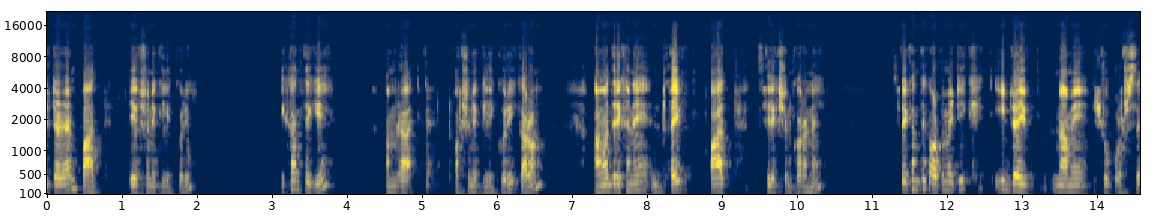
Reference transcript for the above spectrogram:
letter and path এই অপশনে ক্লিক করি। এখান থেকে আমরা অপশনে ক্লিক করি কারণ আমাদের এখানে ড্রাইভ পাথ সিলেকশন করা নাই। সো এখান থেকে অটোমেটিক ই ড্রাইভ নামে শো করছে।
